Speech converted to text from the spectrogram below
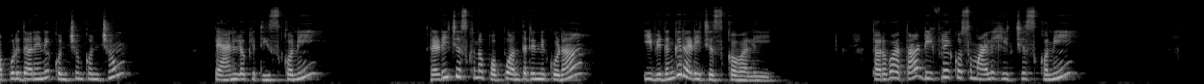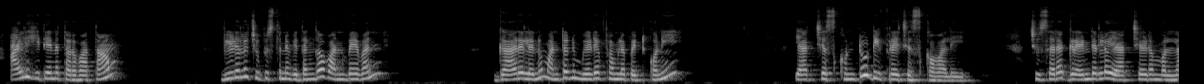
అప్పుడు దానిని కొంచెం కొంచెం ప్యాన్లోకి తీసుకొని రెడీ చేసుకున్న పప్పు అంతటిని కూడా ఈ విధంగా రెడీ చేసుకోవాలి. తర్వాత డీప్ ఫ్రై కోసం ఆయిల్ హీట్ చేసుకొని ఆయిల్ హీట్ అయిన తర్వాత వీడియోలో చూపిస్తున్న విధంగా వన్ బై వన్ గారెలను మంటను మీడియం ఫ్లేమ్లో పెట్టుకొని యాడ్ చేసుకుంటూ డీప్ ఫ్రై చేసుకోవాలి. చూసారా గ్రైండర్లో యాడ్ చేయడం వల్ల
